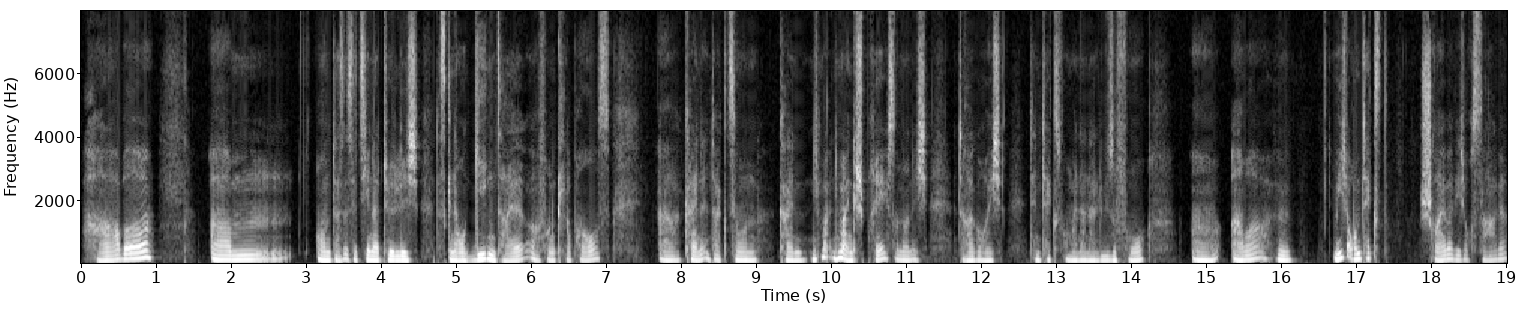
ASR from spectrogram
habe. Ähm, und das ist jetzt hier natürlich das genaue Gegenteil äh, von Clubhouse. Äh, keine Interaktion, kein, nicht mal, nicht mal ein Gespräch, sondern ich trage euch den Text von meiner Analyse vor. Äh, aber äh, wie ich auch im Text schreibe, wie ich auch sage,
